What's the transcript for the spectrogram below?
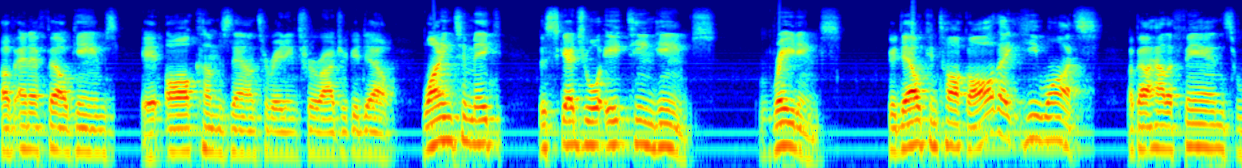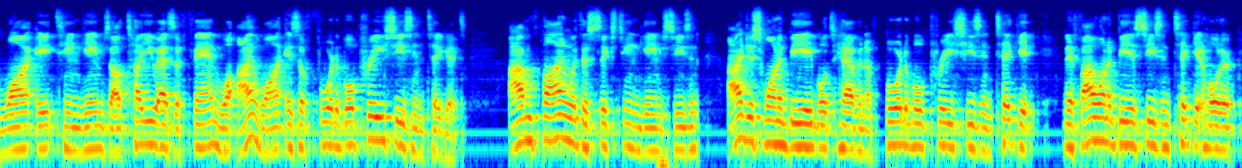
of NFL games. It all comes down to ratings for Roger Goodell. Wanting to make the schedule 18 games, ratings. Goodell can talk all that he wants about how the fans want 18 games. I'll tell you, as a fan, what I want is affordable preseason tickets. I'm fine with a 16 game season. I just want to be able to have an affordable preseason ticket. And if I want to be a season ticket holder,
